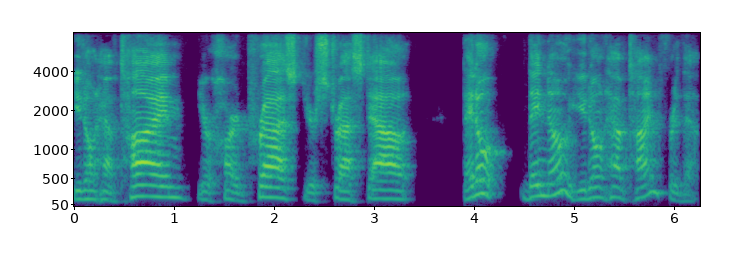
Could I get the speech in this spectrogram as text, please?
You don't have time. You're hard pressed. You're stressed out. They don't, they know you don't have time for them.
